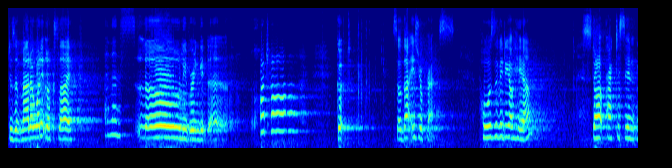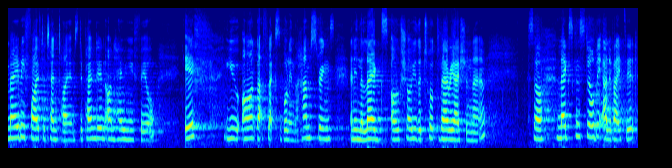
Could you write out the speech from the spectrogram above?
doesn't matter what it looks like, and then slowly bring it down. Good. So that is your press. Pause the video here. Start practicing maybe five to 10 times, depending on how you feel. If you aren't that flexible in the hamstrings and in the legs, I'll show you the tucked variation now. So legs can still be elevated.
